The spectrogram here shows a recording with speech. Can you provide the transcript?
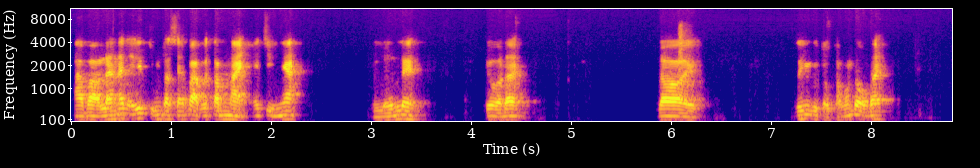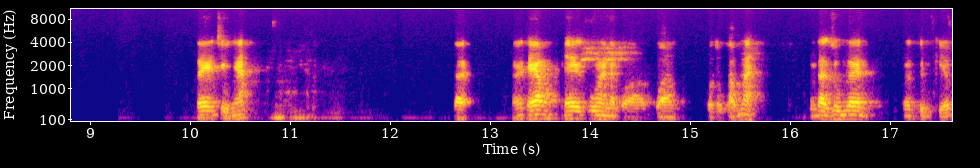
à, vào lên X chúng ta sẽ vào cái tâm này anh chị nha. Lớn lên. Đưa vào đây. Rồi. Dinh của tổng thống Ấn Độ đây. Đây anh chị nhé đây. Đấy, thấy không? Đây khu này là của của, của tổng thống này. Chúng ta zoom lên và tìm kiếm.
